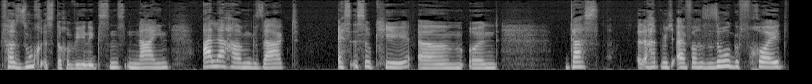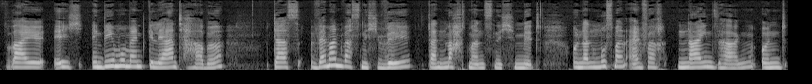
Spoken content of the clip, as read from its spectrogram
versuch es doch wenigstens. Nein, alle haben gesagt, es ist okay. Ähm, und das hat mich einfach so gefreut, weil ich in dem Moment gelernt habe, dass wenn man was nicht will, dann macht man es nicht mit. Und dann muss man einfach Nein sagen und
